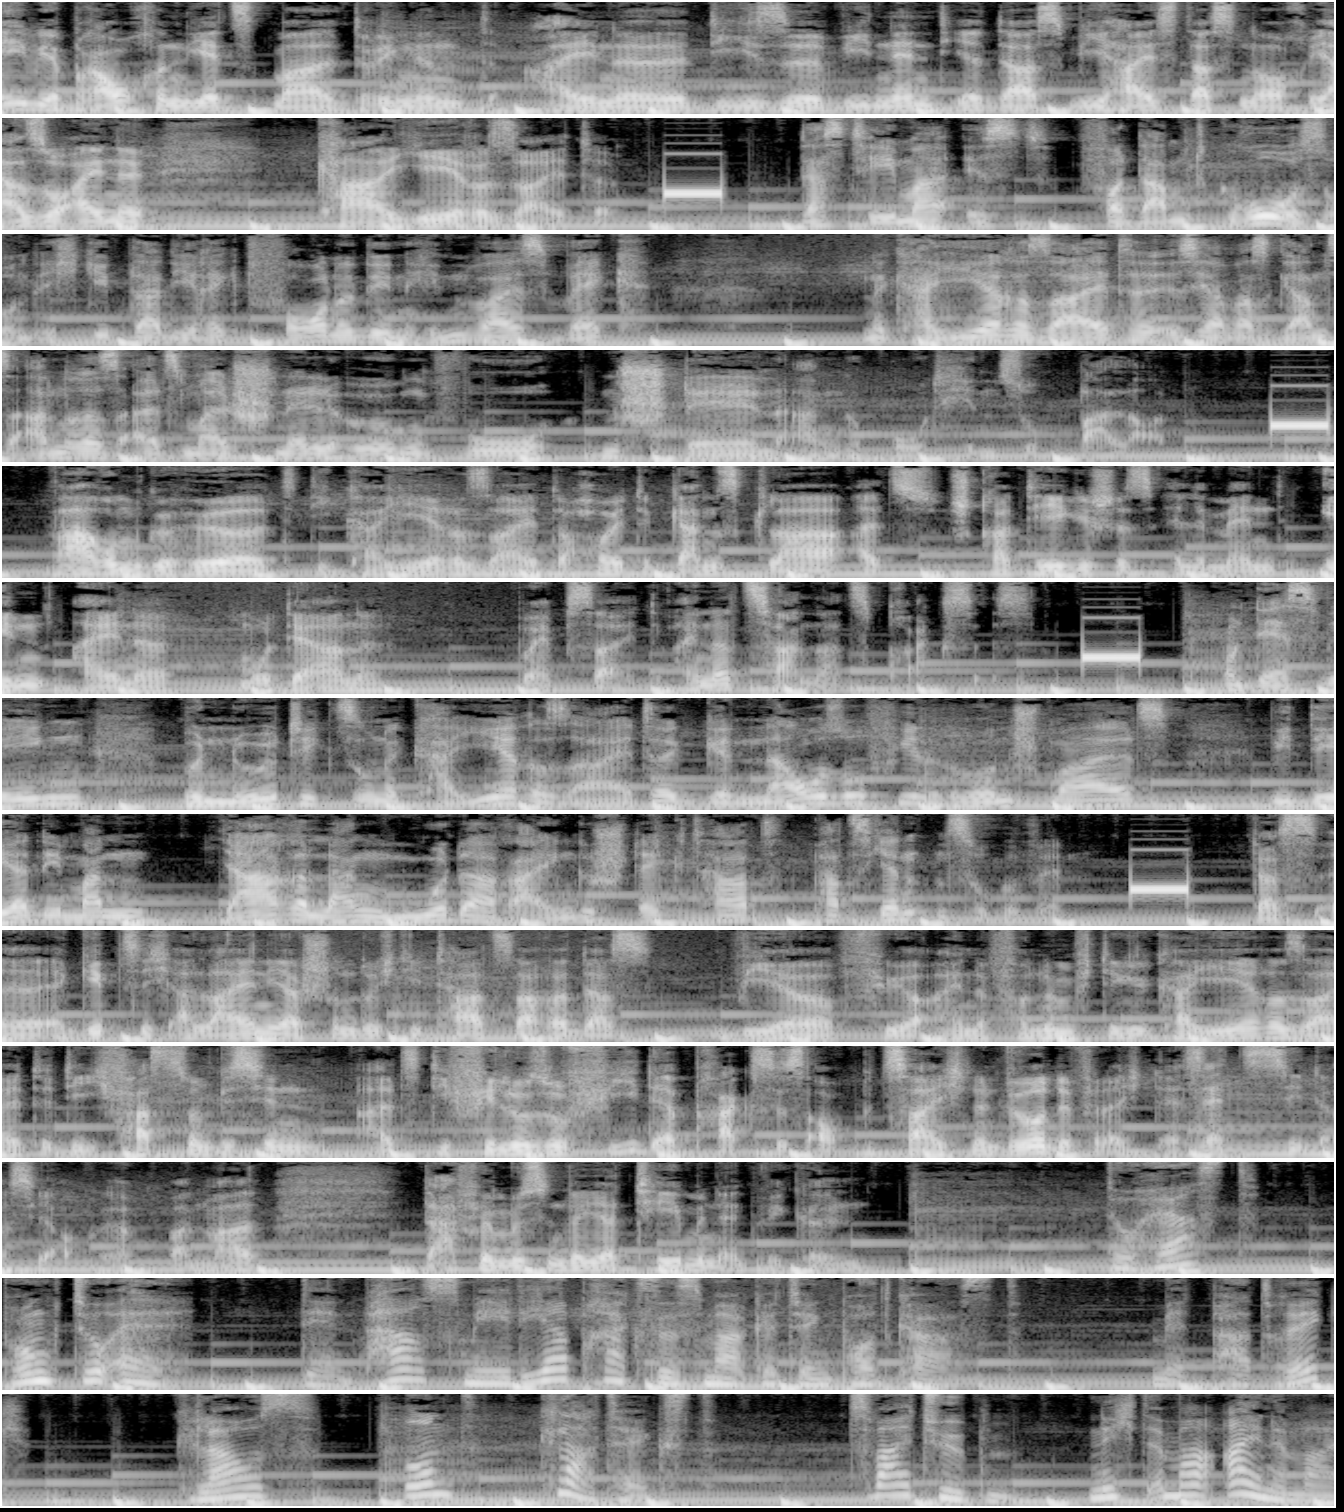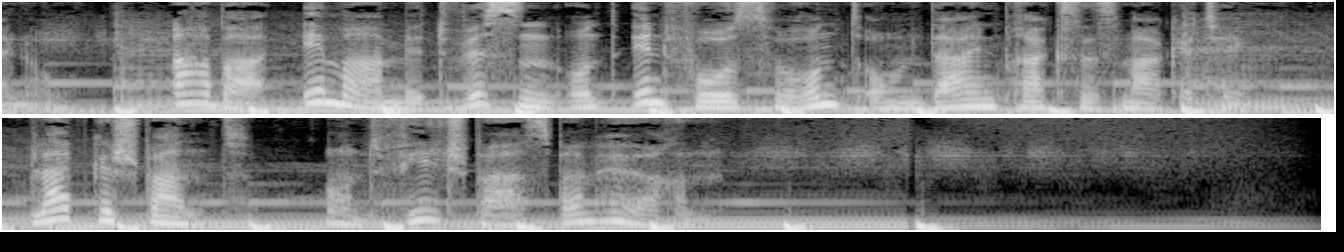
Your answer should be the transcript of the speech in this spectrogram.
hey, wir brauchen jetzt mal dringend eine, diese, wie nennt ihr das, wie heißt das noch? Ja, so eine Karriereseite. Das Thema ist verdammt groß und ich gebe da direkt vorne den Hinweis weg. Eine Karriereseite ist ja was ganz anderes, als mal schnell irgendwo ein Stellenangebot hinzuballern. Warum gehört die Karriereseite heute ganz klar als strategisches Element in eine moderne Website einer Zahnarztpraxis? Und deswegen benötigt so eine Karriereseite genauso viel Hirnschmalz wie der, den man jahrelang nur da reingesteckt hat, Patienten zu gewinnen. Das äh, ergibt sich allein ja schon durch die Tatsache, dass wir für eine vernünftige Karriereseite, die ich fast so ein bisschen als die Philosophie der Praxis auch bezeichnen würde, vielleicht ersetzt sie das ja auch irgendwann mal, dafür müssen wir ja Themen entwickeln. Du hörst punktuell den Pars Media Praxis Marketing Podcast mit Patrick, Klaus und Klartext. Zwei Typen, nicht immer eine Meinung, aber immer mit Wissen und Infos rund um dein Praxismarketing. Bleib gespannt und viel Spaß beim Hören.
